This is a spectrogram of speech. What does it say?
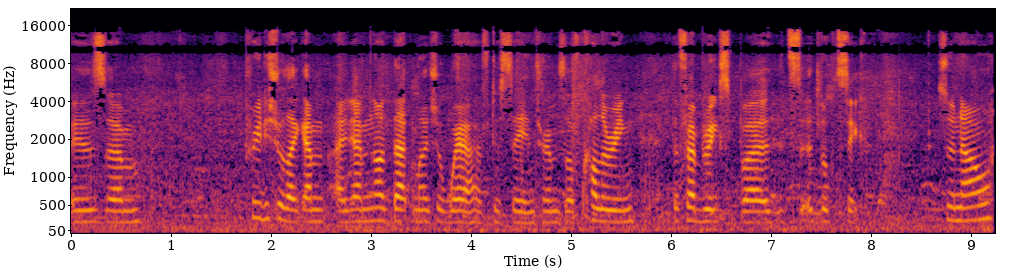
is um, pretty sure like I'm I, am i am not that much aware I have to say in terms of coloring the fabrics but it looked sick. So now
